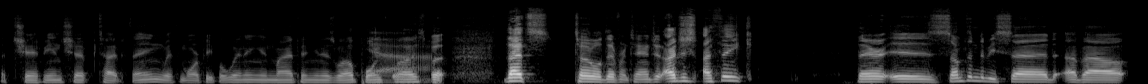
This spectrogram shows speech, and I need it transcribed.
a championship type thing with more people winning, in my opinion, as well, point wise. But that's total different tangent. I just I think there is something to be said about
